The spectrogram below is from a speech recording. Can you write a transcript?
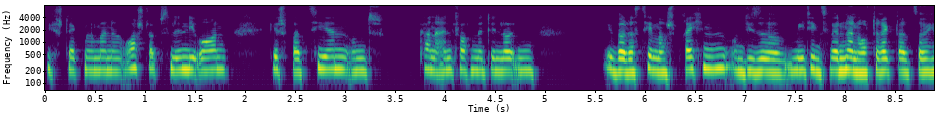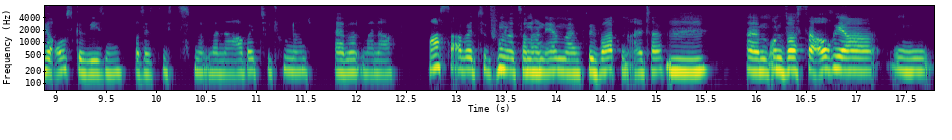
ich stecke mir meine Ohrstöpsel in die Ohren, gehe spazieren und kann einfach mit den Leuten über das Thema sprechen. Und diese Meetings werden dann auch direkt als solche ausgewiesen, was jetzt nichts mit meiner Arbeit zu tun hat, äh, mit meiner Masterarbeit zu tun hat, sondern eher in meinem privaten Alltag. Mhm. Ähm, und was da auch ja ein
